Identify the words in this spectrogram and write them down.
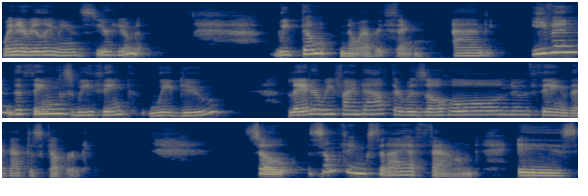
when it really means you're human. We don't know everything. And even the things we think we do, later we find out there was a whole new thing that got discovered. So, some things that I have found is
